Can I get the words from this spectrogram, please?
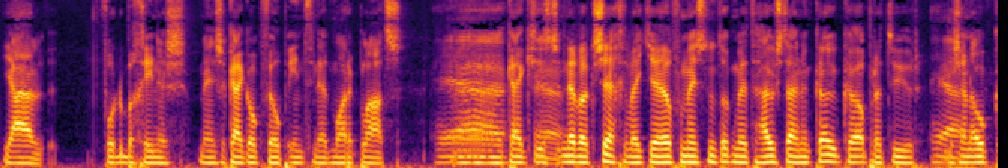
ja, voor de beginners, mensen kijken ook veel op internet, marktplaats. ja, kijk, net wat ik zeg, weet je, heel veel mensen doen het ook met huistuin- en keukenapparatuur. Er zijn ook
